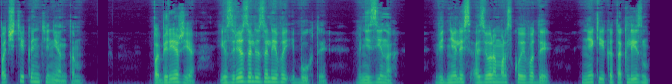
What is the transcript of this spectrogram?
почти континентом. Побережье изрезали заливы и бухты. В низинах виднелись озера морской воды. Некий катаклизм,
